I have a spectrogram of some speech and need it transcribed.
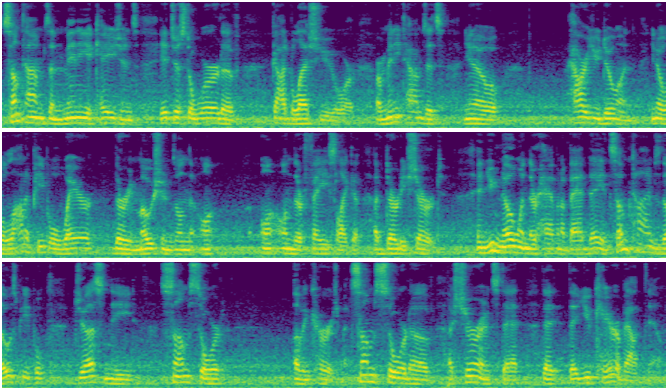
Sometimes, on many occasions, it's just a word of God bless you, or, or many times it's, you know, how are you doing? You know, a lot of people wear their emotions on, the, on, on, their face like a, a dirty shirt. And you know when they're having a bad day. And sometimes those people just need some sort of encouragement, some sort of assurance that, that, that you care about them.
